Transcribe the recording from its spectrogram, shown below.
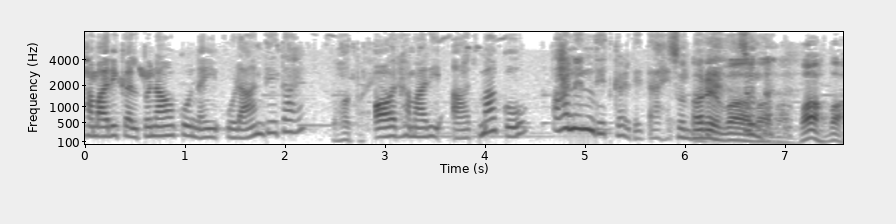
हमारी कल्पनाओं को नई उड़ान देता है बहुत और हमारी आत्मा को आनंदित कर देता है। सुन अरे वाह वाह वाह वाह वाह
